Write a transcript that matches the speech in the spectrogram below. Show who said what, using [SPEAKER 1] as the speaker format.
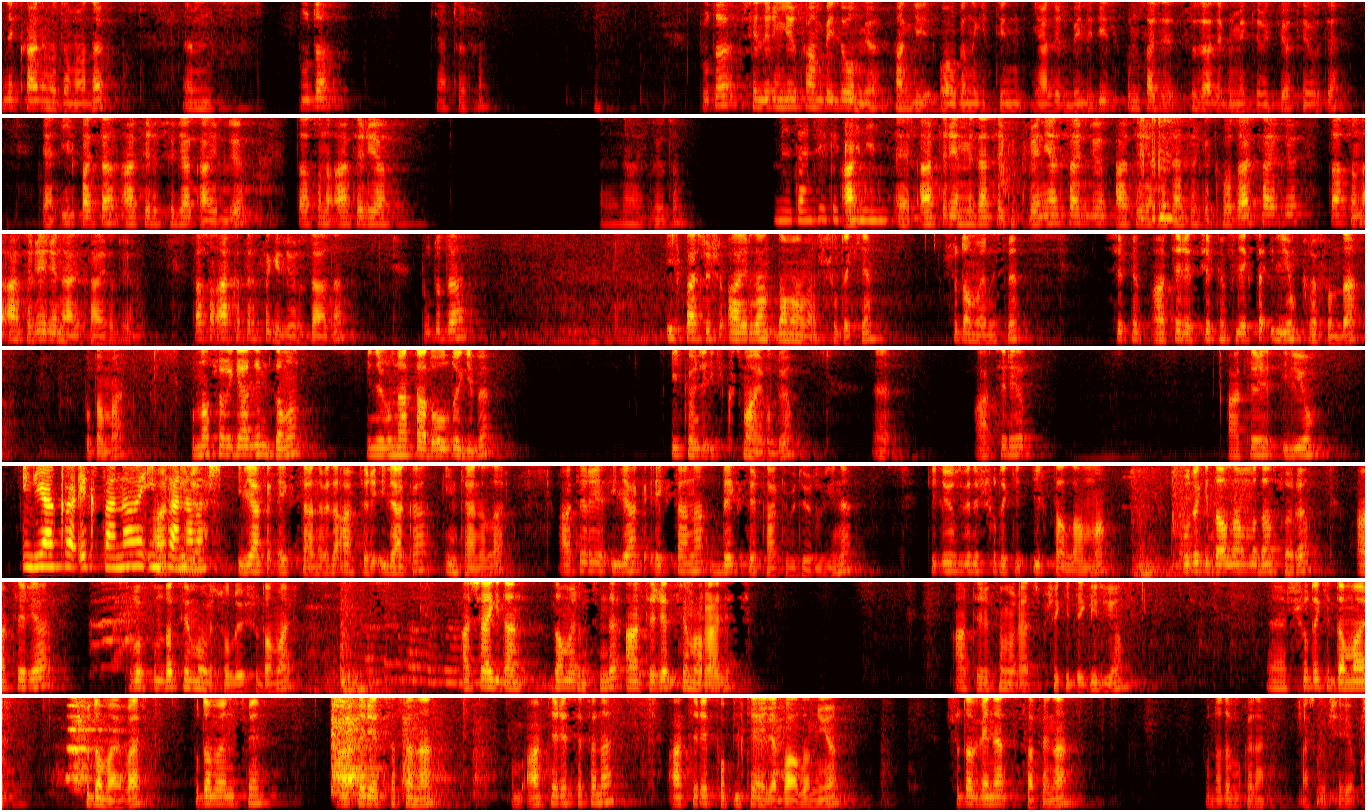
[SPEAKER 1] Yine karnivor damarlar. Em, Burada gel bu tarafa. Burada şeylerin yeri tam belli olmuyor. Hangi organa gittiğin yerleri belli değil. Bunu sadece sözelde bilmek gerekiyor teoride. Yani ilk baştan arteria sülyak ayrılıyor. Daha sonra arteria e, ne ayrılıyordu?
[SPEAKER 2] Mezenterika
[SPEAKER 1] Ar-
[SPEAKER 2] cranialis.
[SPEAKER 1] evet, arteria mezenterica cranialis ayrılıyor. Arteria mezenterica caudalis ayrılıyor. Daha sonra arteria renalis ayrılıyor. Daha sonra arka tarafa geliyoruz daha da. Burada da ilk başta şu ayrılan damar var şuradaki. Şu damarın ismi circum, arteria circumflexa ilium profunda. Bu damar. Bundan sonra geldiğim zaman yine ruminantlarda olduğu gibi ilk önce iki kısma ayrılıyor. Ee, arteria arteria ilium
[SPEAKER 2] İlyaka eksterna ve internalar.
[SPEAKER 1] Arteria iliaca externa ve de arteria iliaca internalar. Arteria iliaca externa dexter'i takip ediyoruz yine. Geliyoruz ve de şuradaki ilk dallanma. Buradaki dallanmadan sonra arteria profunda femoris oluyor şu damar. Aşağı giden damarın ismi de arteria femoralis. Arteria femoralis bu şekilde geliyor. Ee, şuradaki damar, şu damar var. Bu damarın ismi arteria saphana. Bu arteria saphana arteria poplitea ile bağlanıyor. Şu da vena saphana. Bunda da bu kadar. Başka bir şey yok.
